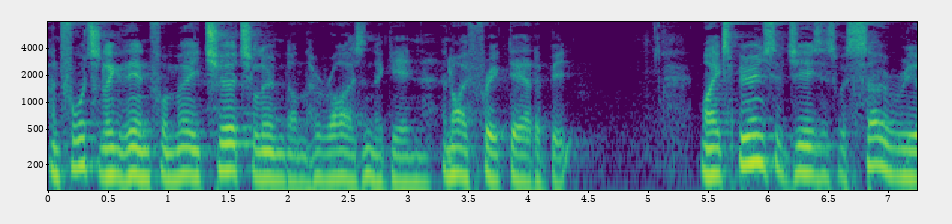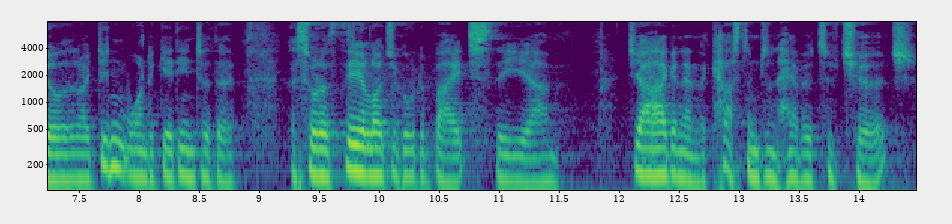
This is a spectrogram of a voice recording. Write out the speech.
Unfortunately, then, for me, church loomed on the horizon again, and I freaked out a bit. My experience of Jesus was so real that I didn't want to get into the, the sort of theological debates, the um, jargon and the customs and habits of church.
